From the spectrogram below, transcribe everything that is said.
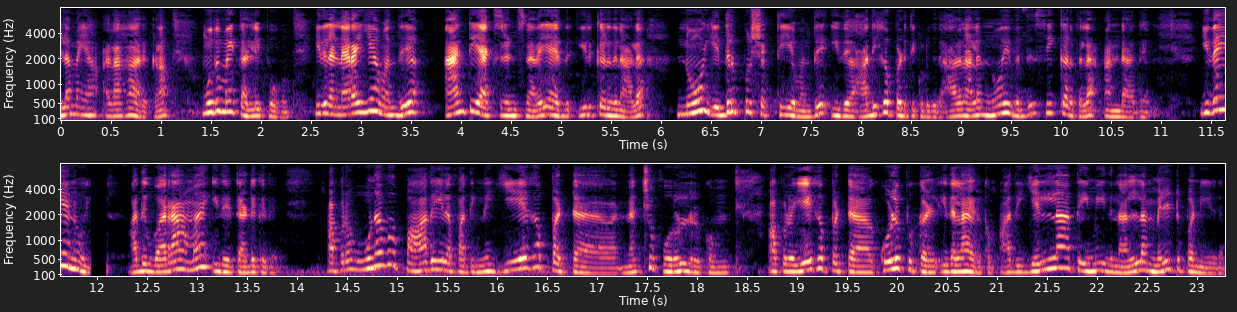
இளமையா அழகா இருக்கலாம். முதுமை தள்ளி போகும். இதுல நிறைய வந்து ஆன்டி ஆக்சிடென்ட்ஸ் நிறைய இருக்கிறதுனால நோய் எதிர்ப்பு சக்தியை வந்து இது அதிகப்படுத்தி கொடுக்குது. அதனால நோய் வந்து சீக்கிரத்துல அண்டாது. இதய நோய் அது வராம இதை தடுக்குது. அப்புறம் உணவு பாதையில பாத்தீங்கன்னா ஏகப்பட்ட நச்சு பொருள் இருக்கும். அப்புறம் ஏகப்பட்ட கொழுப்புகள் இதெல்லாம் இருக்கும். அது எல்லாத்தையுமே இது நல்லா மெல்ட் பண்ணிடுது.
